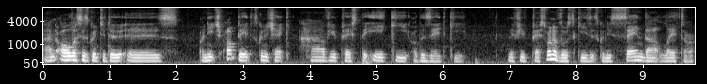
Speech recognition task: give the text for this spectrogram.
and all this is going to do is, on each update, it's going to check, have you pressed the A key or the Z key? And if you press one of those keys it's going to send that letter.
